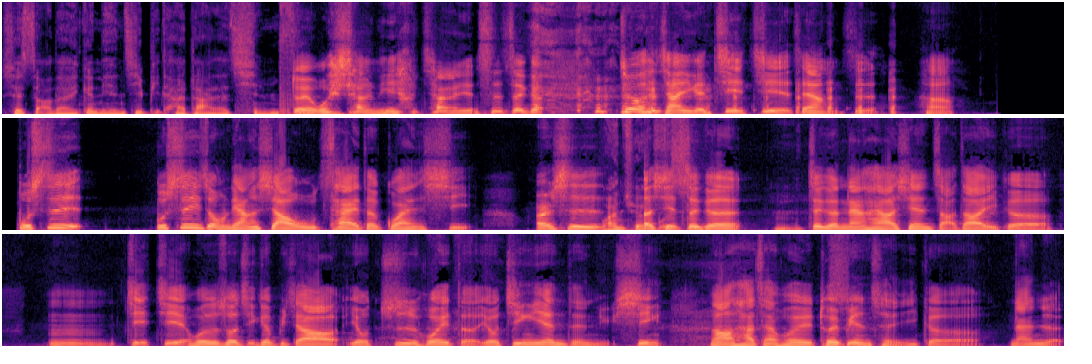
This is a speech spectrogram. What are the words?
是找到一个年纪比他大的情妇。对，我想你要讲的也是这个，就很像一个姐姐这样子，哈，不是不是一种两小无猜的关系，而是完全，而是这个。嗯，这个男孩要先找到一个嗯姐姐，或者说几个比较有智慧的、有经验的女性，然后他才会蜕变成一个男人。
